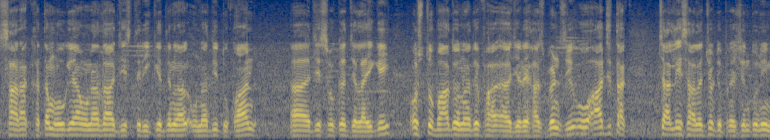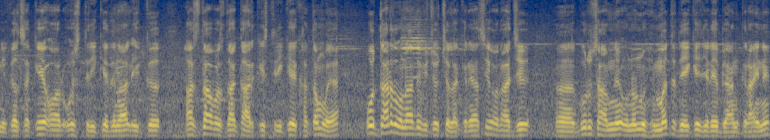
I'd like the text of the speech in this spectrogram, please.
ਸਾਰਾ ਖਤਮ ਹੋ ਗਿਆ, ਉਹਨਾਂ ਦਾ ਜਿਸ ਤਰੀਕੇ ਦੇ ਨਾਲ ਉਹਨਾਂ ਦੀ ਦੁਕਾਨ ਜਿਸ ਵਕਤ ਜਲਾਈ ਗਈ, ਉਸ ਤੋਂ ਬਾਅਦ ਉਹਨਾਂ ਦੇ ਫਾ- ਜਿਹੜੇ ਹਸਬੰਡ ਸੀ, ਉਹ ਅੱਜ ਤੱਕ 40 ਸਾਲਾਂ ਚੋਂ ਡਿਪਰੈਸ਼ਨ ਤੋਂ ਨਹੀਂ ਨਿਕਲ ਸਕੇ ਔਰ ਉਸ ਤਰੀਕੇ ਦੇ ਨਾਲ ਇੱਕ ਹੱਸਦਾ ਵਸਦਾ ਘਰ ਕਿਸ ਤਰੀਕੇ ਖਤਮ ਹੋਇਆ ਉਹ ਦਰਦ ਉਹਨਾਂ ਦੇ ਵਿੱਚੋਂ ਛਲਕ ਰਿਹਾ ਸੀ ਔਰ ਅੱਜ ਗੁਰੂ ਸਾਹਿਬ ਨੇ ਉਹਨਾਂ ਨੂੰ ਹਿੰਮਤ ਦੇ ਕੇ ਜਿਹੜੇ ਬਿਆਨ ਕਰਾਏ ਨੇ,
